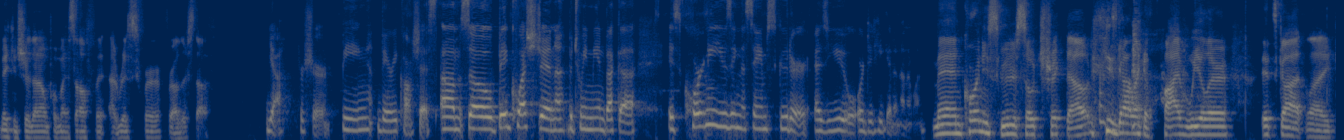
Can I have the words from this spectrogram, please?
making sure that i don't put myself at risk for for other stuff yeah, for sure. Being very cautious. Um, so, big question between me and Becca is Courtney using the same scooter as you, or did he get another one? Man, Courtney's scooter's so tricked out. He's got like a five wheeler, it's got like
